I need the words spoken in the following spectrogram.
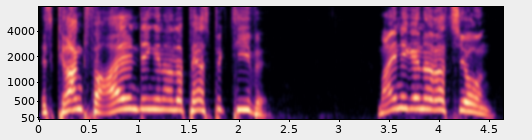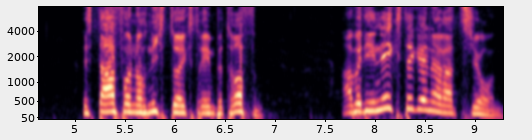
Es krankt vor allen Dingen an der Perspektive. Meine Generation ist davon noch nicht so extrem betroffen. Aber die nächste Generation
